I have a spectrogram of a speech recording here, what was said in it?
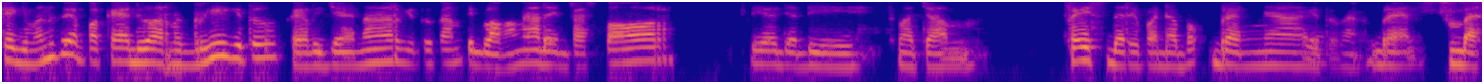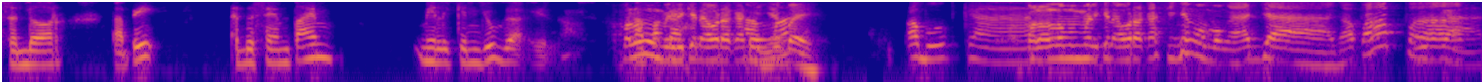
kayak gimana sih? Apa kayak di luar negeri gitu, kayak di Jenner gitu kan? Di belakangnya ada investor, dia jadi semacam face daripada brandnya Iya. gitu kan, brand ambassador. Tapi at the same time milikin juga gitu. Apa lo memiliki aura kasihnya, sama- Bay? Oh bukan. Kalau lo memiliki aura kasihnya ngomong aja, nggak apa-apa. bukan.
